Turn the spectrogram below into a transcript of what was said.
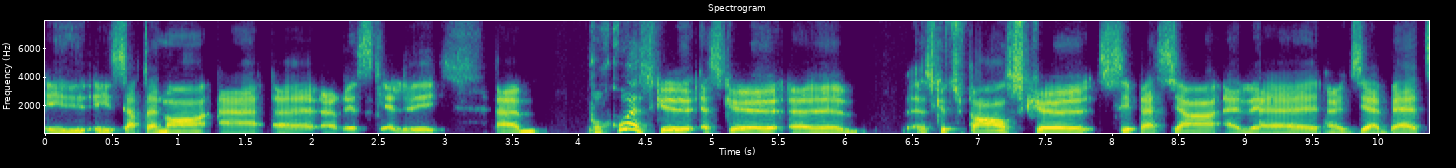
et, certainement a un risque élevé. pourquoi est-ce que, est -ce que est-ce que tu penses que ces patients avec euh, un diabète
